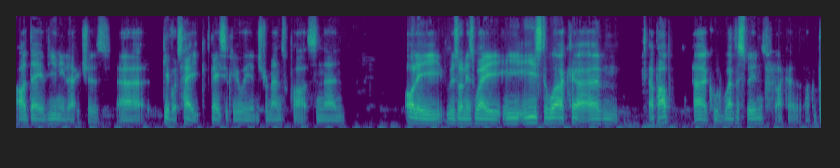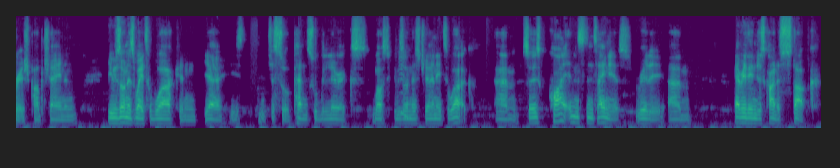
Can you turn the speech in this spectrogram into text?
our day of uni lectures, uh, give or take, basically all the instrumental parts, and then Ollie was on his way. He, he used to work at um, a pub uh, called Wetherspoons, like a like a British pub chain, and he was on his way to work. And yeah, he's just sort of penciled the lyrics whilst he was on his journey to work. Um, so it's quite instantaneous, really. Um, everything just kind of stuck.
